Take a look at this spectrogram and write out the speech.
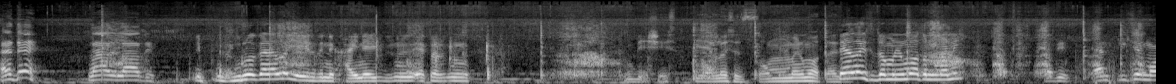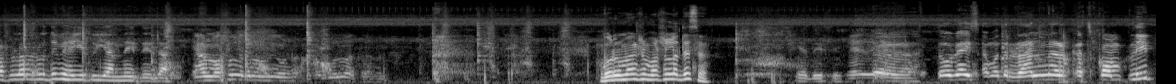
আরে দে দে দে। পুরো এর দিনে খাই না একটা বেশি তেল হয়েছে জমের মতো। তেল হয়েছে জমির মতন মানে? দে এন কিচের মশলা মশলা দিবি? হেই তুই আন দে যা। আর মশলা গরুর মাংস মশলা দেছে? তো গাইস আমাদের রান্নার কাজ কমপ্লিট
